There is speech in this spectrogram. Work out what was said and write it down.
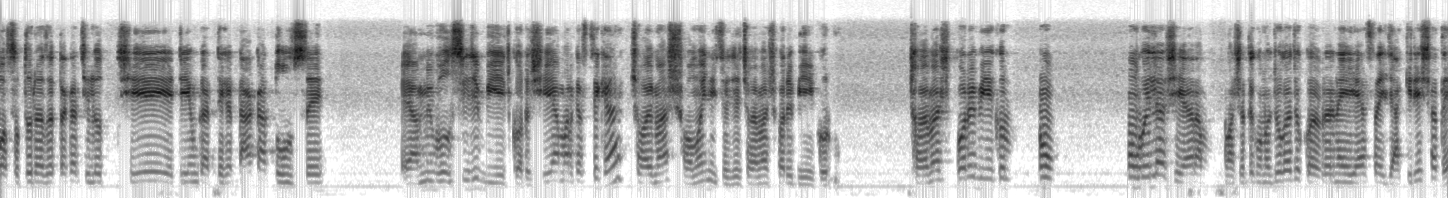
পঁচাত্তর হাজার টাকা ছিল, সে এটিএম কার্ড থেকে টাকা তুলছে। আমি বলছি যে বিয়ে করো। সে আমার কাছ থেকে ছয় মাস সময় নিছে যে ছয় মাস পরে বিয়ে করব। ছয় মাস পরে বিয়ে করব সে আর আমার সাথে কোনো যোগাযোগ করে না এসআই জাকিরের সাথে।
